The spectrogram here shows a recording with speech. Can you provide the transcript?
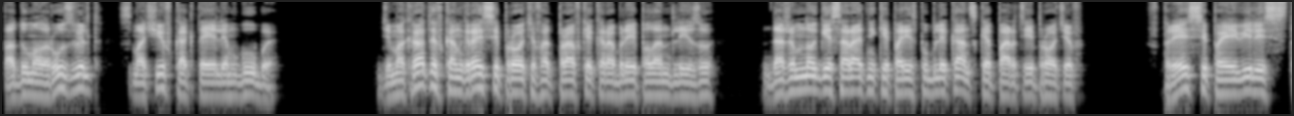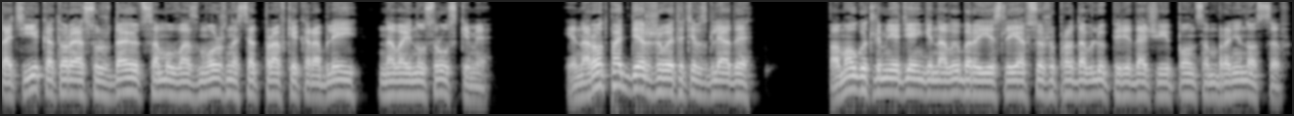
Подумал Рузвельт, смочив коктейлем губы. Демократы в Конгрессе против отправки кораблей по Ленд-Лизу. Даже многие соратники по республиканской партии против. В прессе появились статьи, которые осуждают саму возможность отправки кораблей на войну с русскими. И народ поддерживает эти взгляды, Помогут ли мне деньги на выборы, если я все же продавлю передачу японцам броненосцев?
